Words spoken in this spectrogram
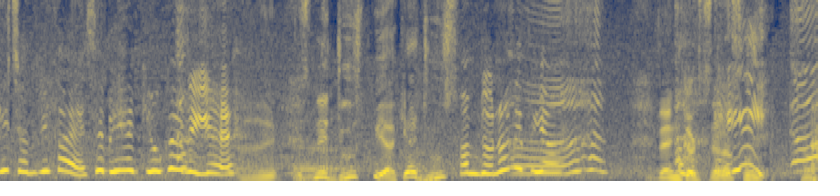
ये चंद्रिका ऐसे बिहेव क्यों कर रही है? इसने जूस पिया क्या जूस हम दोनों ने पिया। वेंकट जरा सुन। हाँ?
